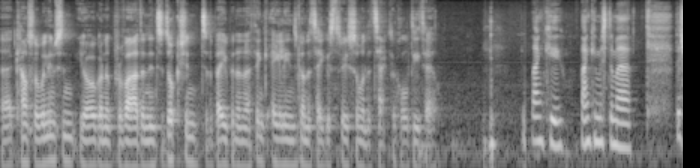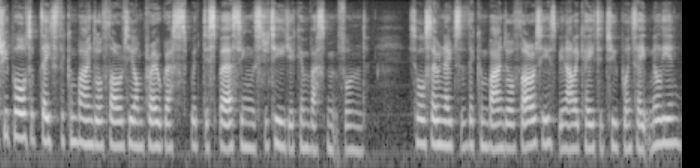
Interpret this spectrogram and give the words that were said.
uh, Councillor Williamson, you're going to provide an introduction to the paper and I think Aileen's going to take us through some of the technical detail. Thank you. Thank you, Mr Mayor. This report updates the Combined Authority on progress with dispersing the Strategic Investment Fund. It also notes that the Combined Authority has been allocated £2.8 million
